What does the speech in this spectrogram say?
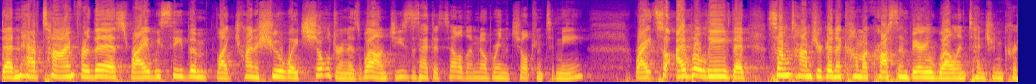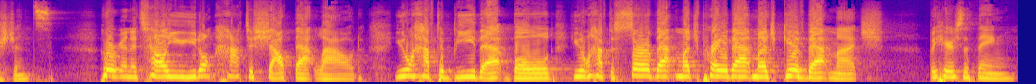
Doesn't have time for this, right? We see them like trying to shoo away children as well. And Jesus had to tell them, no, bring the children to me, right? So I believe that sometimes you're going to come across some very well intentioned Christians who are going to tell you you don't have to shout that loud. You don't have to be that bold. You don't have to serve that much, pray that much, give that much. But here's the thing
